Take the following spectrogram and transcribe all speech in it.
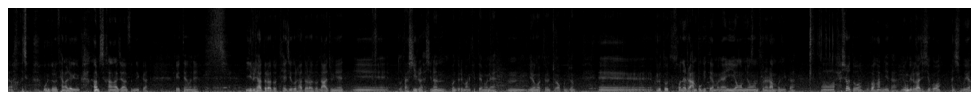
어, 우리들은 생활력이 좀 강함, 강하지 않습니까? 그렇기 때문에 일을 하더라도 퇴직을 하더라도 나중에 예, 또 다시 일을 하시는 분들이 많기 때문에 음, 이런 것들은 조금 좀 예, 그리고 또 손해를 안 보기 때문에 이 영업용은 손해를 안 보니까 어, 하셔도 무방합니다. 용기를 가지시고 하시고요.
